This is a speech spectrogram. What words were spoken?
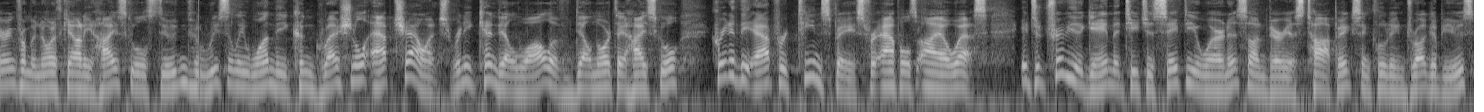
Hearing from a North County high school student who recently won the Congressional App Challenge. Rennie Kendall Wall of Del Norte High School created the app for Teen Space for Apple's iOS. It's a trivia game that teaches safety awareness on various topics, including drug abuse,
